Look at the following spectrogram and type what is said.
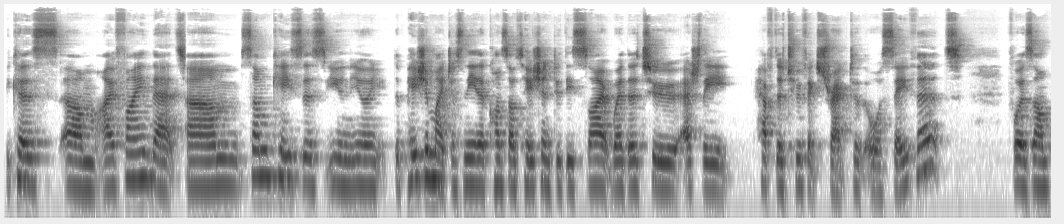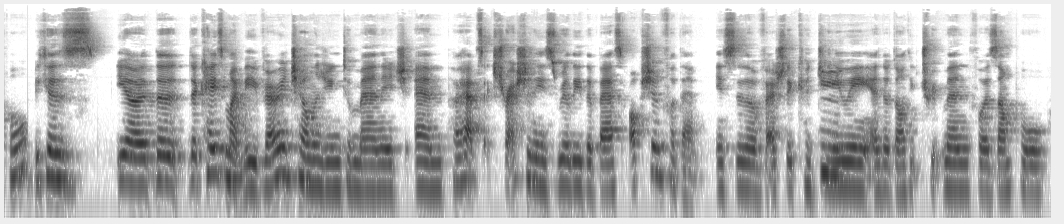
because um, I find that um, some cases, you, you know, the patient might just need a consultation to decide whether to actually have the tooth extracted or save it, for example, because you know the, the case might be very challenging to manage and perhaps extraction is really the best option for them instead of actually continuing mm. endodontic treatment for example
